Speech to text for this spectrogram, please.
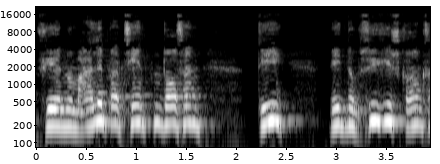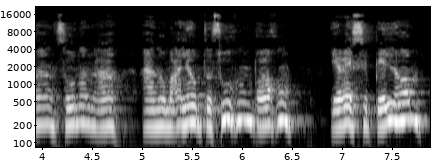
für normale Patienten da sein, die nicht nur psychisch krank sind, sondern auch eine normale Untersuchung brauchen, RSCPL haben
